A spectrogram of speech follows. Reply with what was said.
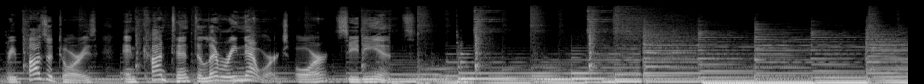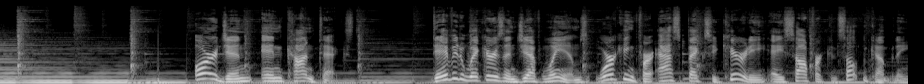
repositories, and content delivery networks, or CDNs. Origin and context. David Wichers and Jeff Williams, working for Aspect Security, a software consultant company,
